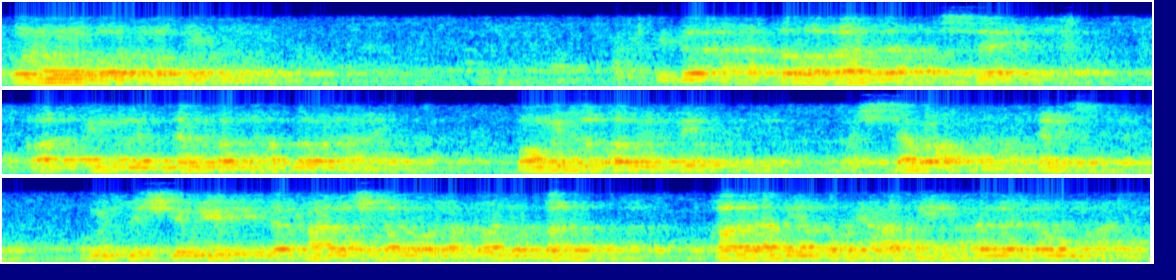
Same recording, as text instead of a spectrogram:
يقول هنا بارك الله فيكم. إذا اعتبر هذا السائل وقال إن الذنب محضر عليه هو مثل قول الذئب والسبع المختلس ومثل الشرير إذا فعل الشر والعدوان والبر وقال هذه طبيعتي فلا لوم عليه.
